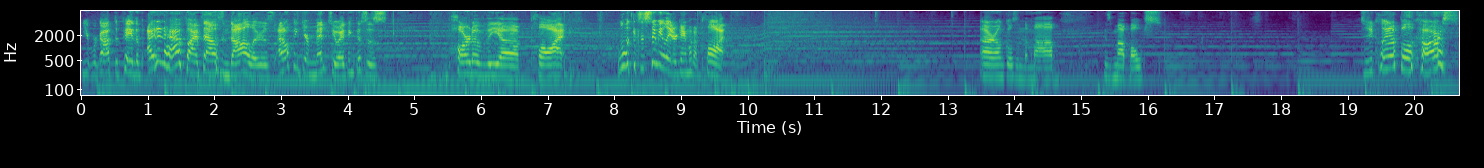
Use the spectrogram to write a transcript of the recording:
You forgot to pay the. I didn't have five thousand dollars. I don't think you're meant to. I think this is part of the uh, plot. Look, it's a simulator game with a plot. Our uncle's in the mob. He's my boss. Did you clean up all the cars?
